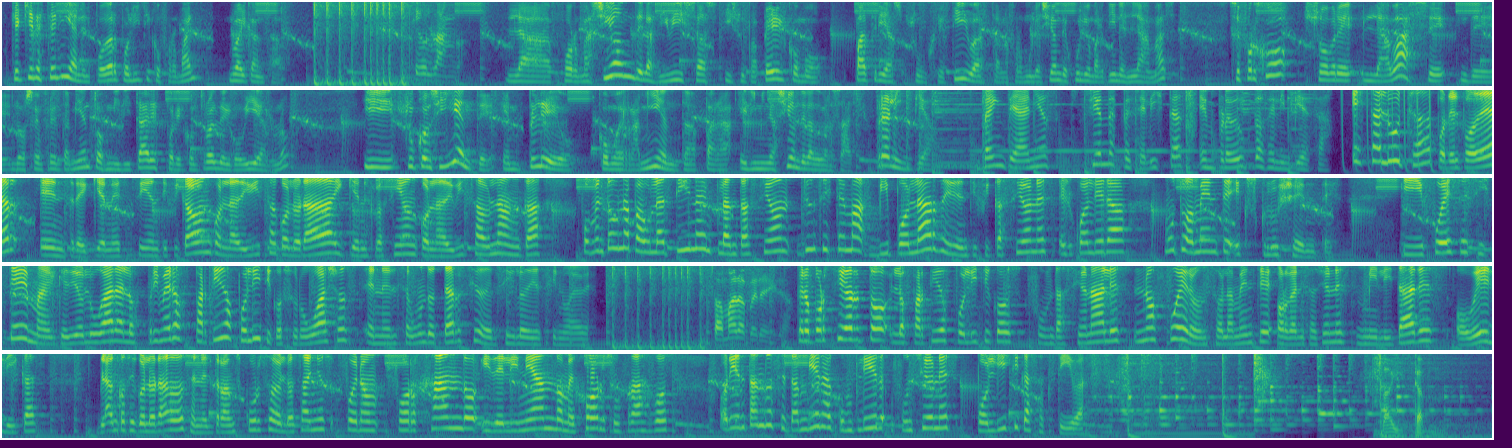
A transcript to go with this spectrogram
que quienes tenían el poder político formal no alcanzaban. La formación de las divisas y su papel como patrias subjetivas hasta la formulación de Julio Martínez Lamas se forjó sobre la base de los enfrentamientos militares por el control del gobierno y su consiguiente empleo como herramienta para eliminación del adversario. Prolimpio. 20 años siendo especialistas en productos de limpieza. Esta lucha por el poder entre quienes se identificaban con la divisa colorada y quienes lo hacían con la divisa blanca fomentó una paulatina implantación de un sistema bipolar de identificaciones, el cual era mutuamente excluyente. Y fue ese sistema el que dio lugar a los primeros partidos políticos uruguayos en el segundo tercio del siglo XIX. Tamara Pereira. Pero por cierto, los partidos políticos fundacionales no fueron solamente organizaciones militares o bélicas. Blancos y colorados en el transcurso de los años fueron forjando y delineando mejor sus rasgos, orientándose también a cumplir funciones políticas activas. Baitam,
